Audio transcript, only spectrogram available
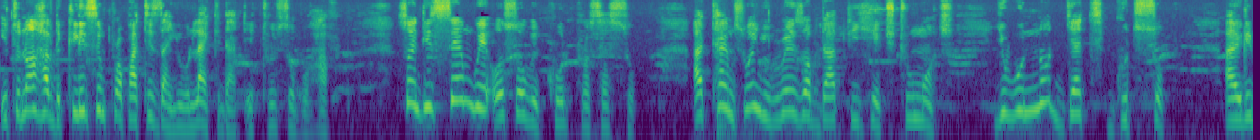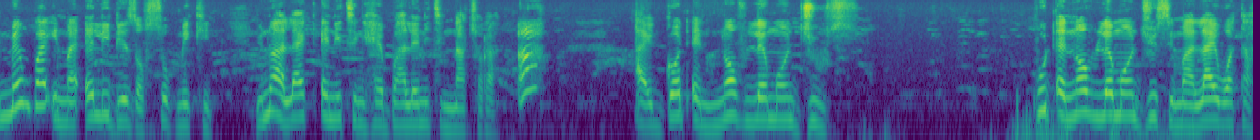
It will not have the cleansing properties that you like that a true soap will have. So in the same way also with cold processed soap. At times when you raise up that pH too much, you will not get good soap. I remember in my early days of soap making, you know I like anything herbal, anything natural. Ah, I got enough lemon juice. Put enough lemon juice in my lye water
